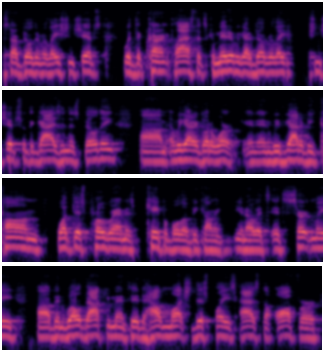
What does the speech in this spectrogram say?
start building relationships with the current class that's committed. We got to build relationships with the guys in this building, um, and we got to go to work. And, and we've got to become what this program is capable of becoming. You know, it's it's certainly uh, been well documented how much this place has to offer.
